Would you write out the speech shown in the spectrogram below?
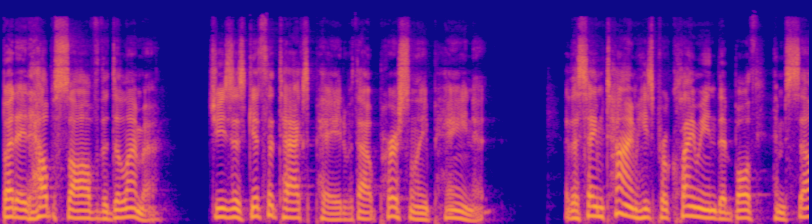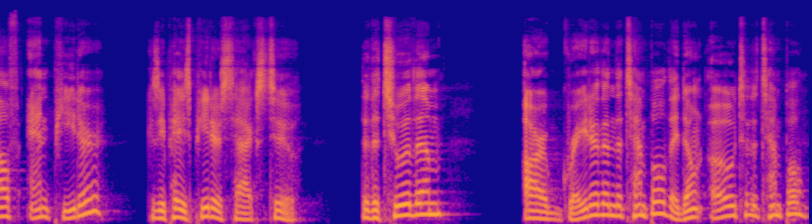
but it helps solve the dilemma. Jesus gets the tax paid without personally paying it. At the same time, he's proclaiming that both himself and Peter, because he pays Peter's tax too, that the two of them are greater than the temple, they don't owe to the temple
